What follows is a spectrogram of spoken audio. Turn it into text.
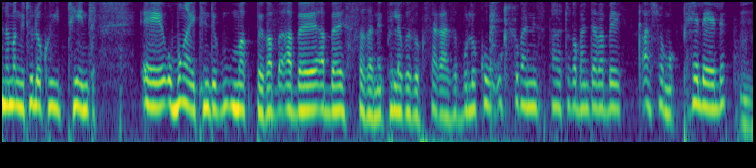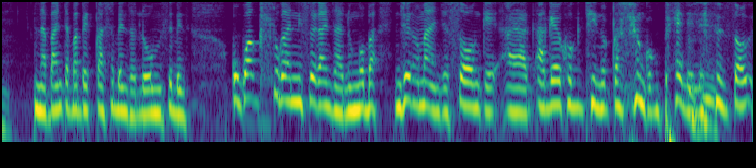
Noma ngithi lokho uyithinta eh ubungayithinti uma kubheka aba- abe- abesifazane kuphela kwezokusakaza bulokho uhlukanisa phakathi kwabantu ababeqashwa ngokuphelele nabantu ababeqasha benza lowo msebenzi. Ukwakuhlukaniswe kanjani? Ngoba njengamanje sonke a- akekho kuthina oqashwe ngokuphelele So-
